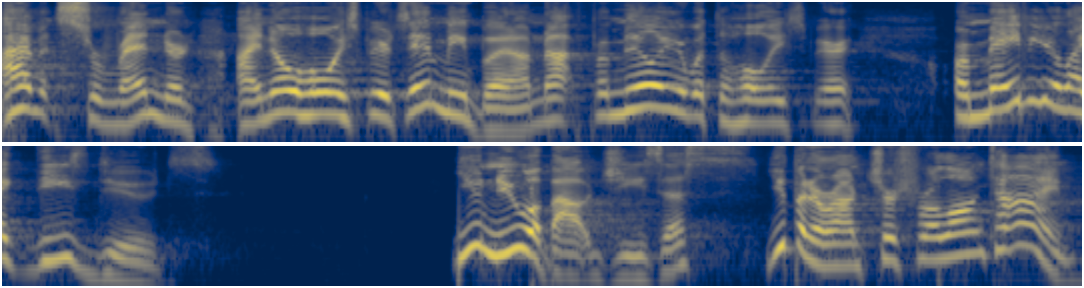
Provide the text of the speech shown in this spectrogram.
I haven't surrendered. I know Holy Spirit's in me, but I'm not familiar with the Holy Spirit. Or maybe you're like these dudes. You knew about Jesus. You've been around church for a long time.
